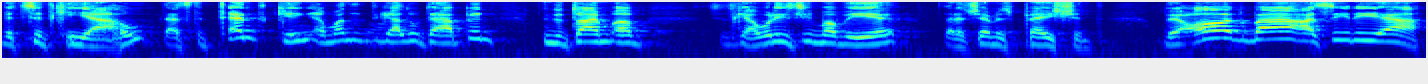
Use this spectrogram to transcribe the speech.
Vitzitkiyahu. That's the tenth king. And when did the galut happen? In the time of Tzidkiyahu. What do you see over here? that Hashem is patient. Ve'od ba asiriya.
